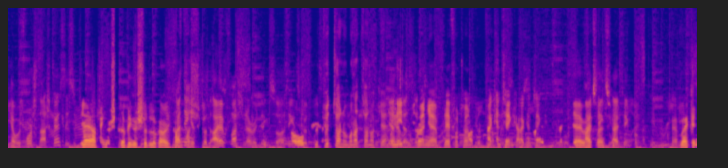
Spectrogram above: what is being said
Can we force Nash, guys? Is it Yeah, I think we should. I think we should look out. I Can't. think it's good. I have flash and everything, so I think Oh, it's good. With, with turn. We're not turn. Okay. You need to turn, yeah. Play for turn. I can tank, I can tank. Yeah, we I have think. I think. Where can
